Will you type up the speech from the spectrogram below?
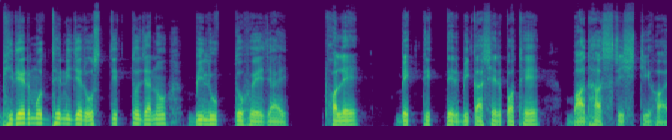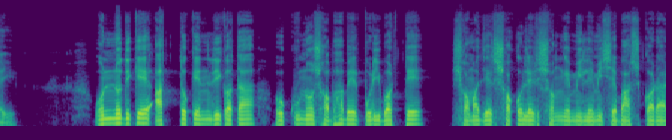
ভিড়ের মধ্যে নিজের অস্তিত্ব যেন বিলুপ্ত হয়ে যায়। ফলে ব্যক্তিত্বের বিকাশের পথে বাধা সৃষ্টি হয়। অন্যদিকে আত্মকেন্দ্রিকতা ও কোনো স্বভাবের পরিবর্তে সমাজের সকলের সঙ্গে মিলেমিশে বাস করার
